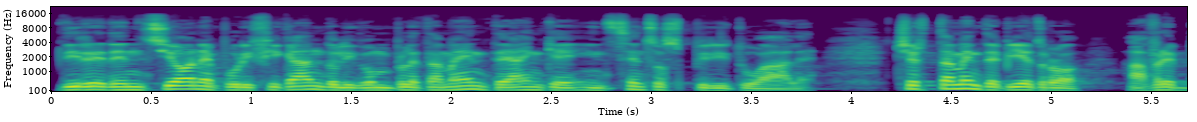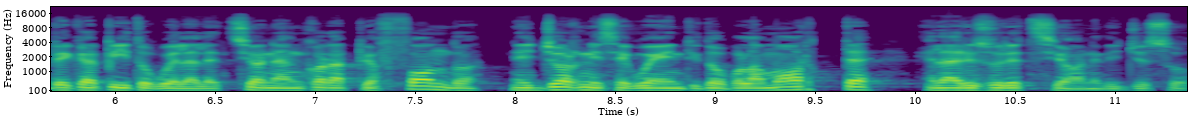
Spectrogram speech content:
di redenzione purificandoli completamente anche in senso spirituale. Certamente Pietro avrebbe capito quella lezione ancora più a fondo nei giorni seguenti dopo la morte e la risurrezione di Gesù.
